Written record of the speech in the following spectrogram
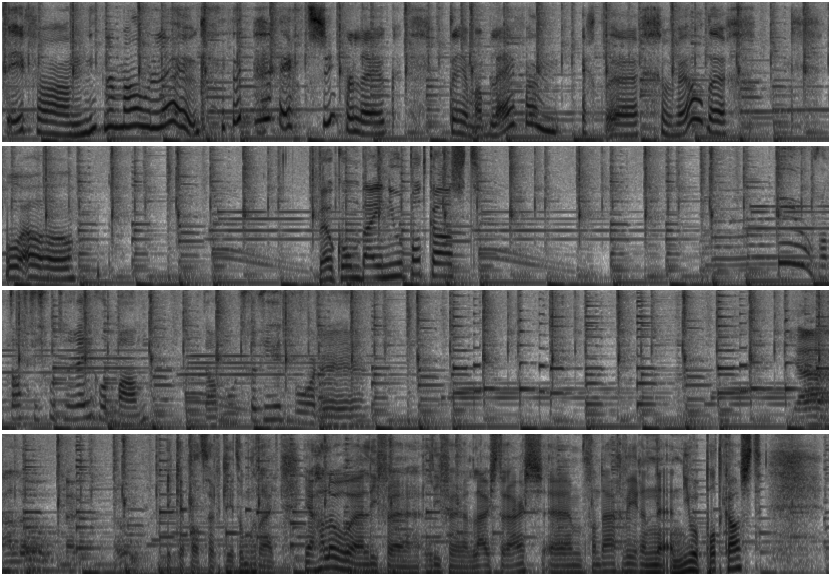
Stefan, niet normaal leuk. Echt superleuk. Ik ben er helemaal blij van. Echt uh, geweldig. Wow. Welkom bij een nieuwe podcast. Eeuw, fantastisch goed geregeld, man. Dat moet gevierd worden. Ja, hallo. Ik heb wat verkeerd omgedraaid. Ja, hallo uh, lieve, lieve luisteraars. Um, vandaag weer een, een nieuwe podcast.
